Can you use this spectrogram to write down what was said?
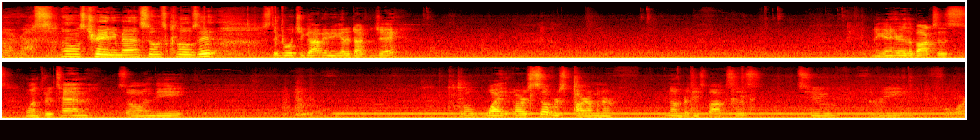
Alright, One's trading, man, so let's close it. Stick with what you got. Maybe you got a Dr. J. And again, here are the boxes 1 through 10. So in the white or silver part, I'm going to number these boxes 2, 3, 4,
